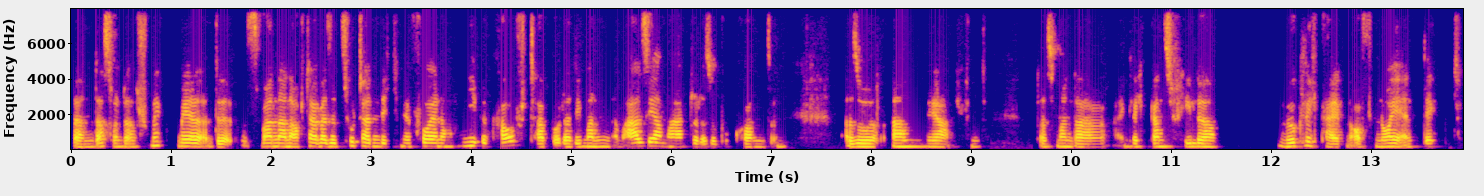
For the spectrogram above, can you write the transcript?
dann das und das schmeckt mir. Das waren dann auch teilweise Zutaten, die ich mir vorher noch nie gekauft habe oder die man im Asiamarkt oder so bekommt. Und also ähm, ja, ich finde, dass man da eigentlich ganz viele Möglichkeiten oft neu entdeckt.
